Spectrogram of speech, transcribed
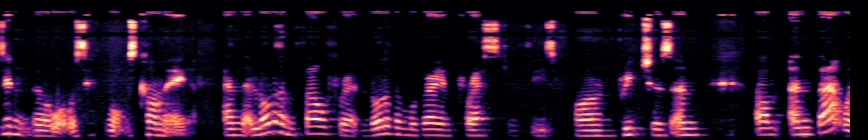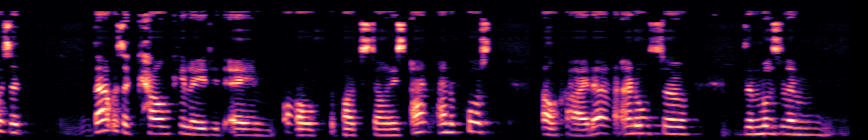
didn't know what was what was coming. And a lot of them fell for it. A lot of them were very impressed with these foreign preachers, and um, and that was a that was a calculated aim of the Pakistanis and, and of course Al Qaeda and also the Muslim,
